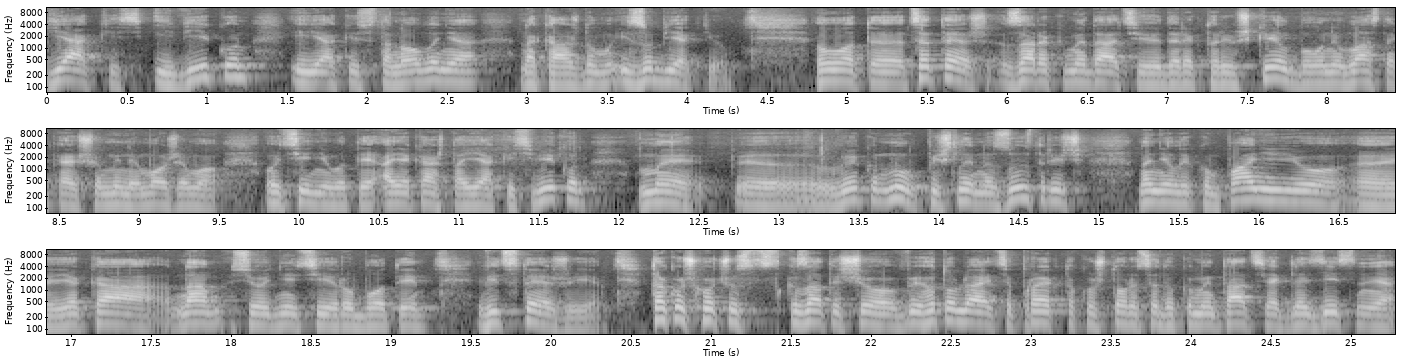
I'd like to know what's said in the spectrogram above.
якість і вікон, і якість встановлення на кожному із об'єктів. От е, це теж за рекомендацією директорів шкіл, бо вони власне кажуть, що ми не можемо оцінювати, а яка ж та якість вікон. Ми е, викон, ну, пішли на зустріч, наняли компанію, е, яка нам сьогодні ці роботи відстежує. Також хочу сказати, що виготовляється проєктно-кошторисна документація для здійснення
